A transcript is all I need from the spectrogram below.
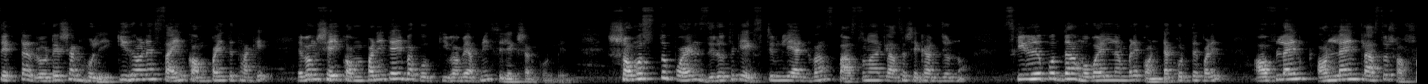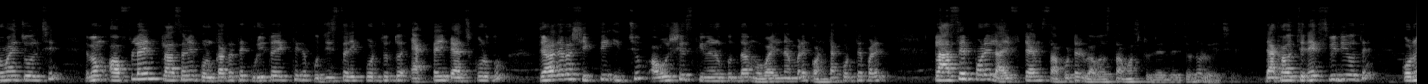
সেক্টর রোটেশন হলে কি ধরনের সাইন কোম্পানিতে থাকে? এবং সেই কোম্পানিটাই বা কীভাবে আপনি সিলেকশন করবেন? সমস্ত পয়েন্ট জিরো থেকে এক্সট্রিমলি অ্যাডভান্স পার্সোনাল ক্লাসে শেখার জন্য স্ক্রিনের উপর দেওয়া মোবাইল নাম্বারে কন্ট্যাক্ট করতে পারেন। অফলাইন অনলাইন ক্লাস তো সবসময় চলছে এবং অফলাইন ক্লাস আমি কলকাতাতে কুড়ি তারিখ থেকে পঁচিশ তারিখ পর্যন্ত একটাই ব্যাচ করব। যারা যারা শিখতে ইচ্ছুক অবশ্যই স্ক্রিনের উপর দেওয়া মোবাইল নাম্বারে কন্ট্যাক্ট করতে পারেন। ক্লাসের পরে লাইফ টাইম সাপোর্টের ব্যবস্থা আমার স্টুডেন্টদের জন্য রয়েছে। দেখা হচ্ছে নেক্সট ভিডিওতে কোনো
